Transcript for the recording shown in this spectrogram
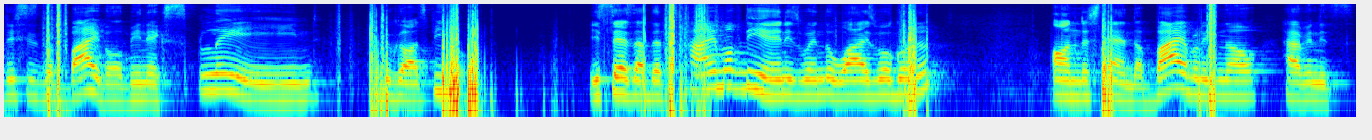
this is the Bible being explained to God's people. It says that the time of the end is when the wise were going to understand. The Bible is now having its,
